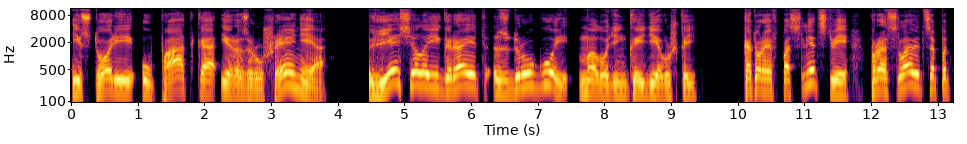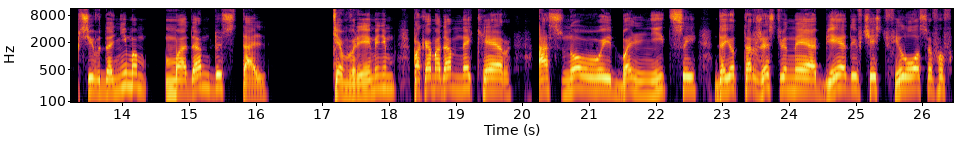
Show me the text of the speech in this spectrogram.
истории упадка и разрушения весело играет с другой молоденькой девушкой, которая впоследствии прославится под псевдонимом «Мадам де Сталь». Тем временем, пока мадам Некер основывает больницы, дает торжественные обеды в честь философов,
